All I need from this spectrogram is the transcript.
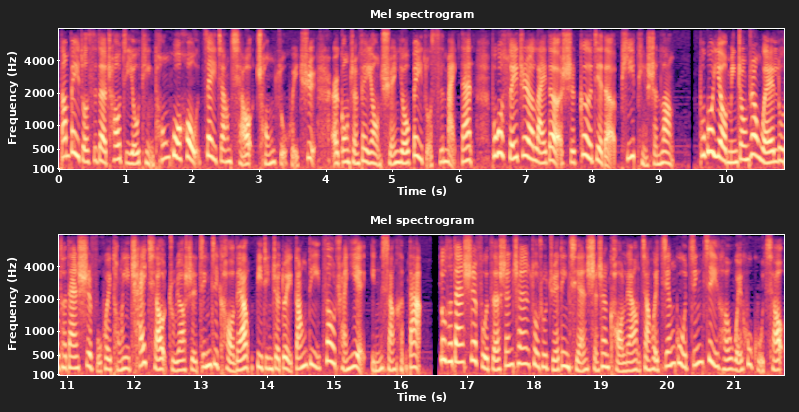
当贝佐斯的超级游艇通过后，再将桥重组回去，而工程费用全由贝佐斯买单。不过随之而来的是各界的批评声浪。不过，有民众认为鹿特丹市府会同意拆桥，主要是经济考量，毕竟这对当地造船业影响很大。鹿特丹市府则声称，做出决定前审慎考量，将会兼顾经济和维护古桥。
